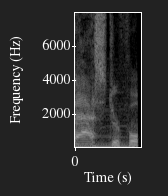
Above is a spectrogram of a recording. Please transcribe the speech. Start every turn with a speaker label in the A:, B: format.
A: Masterful.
